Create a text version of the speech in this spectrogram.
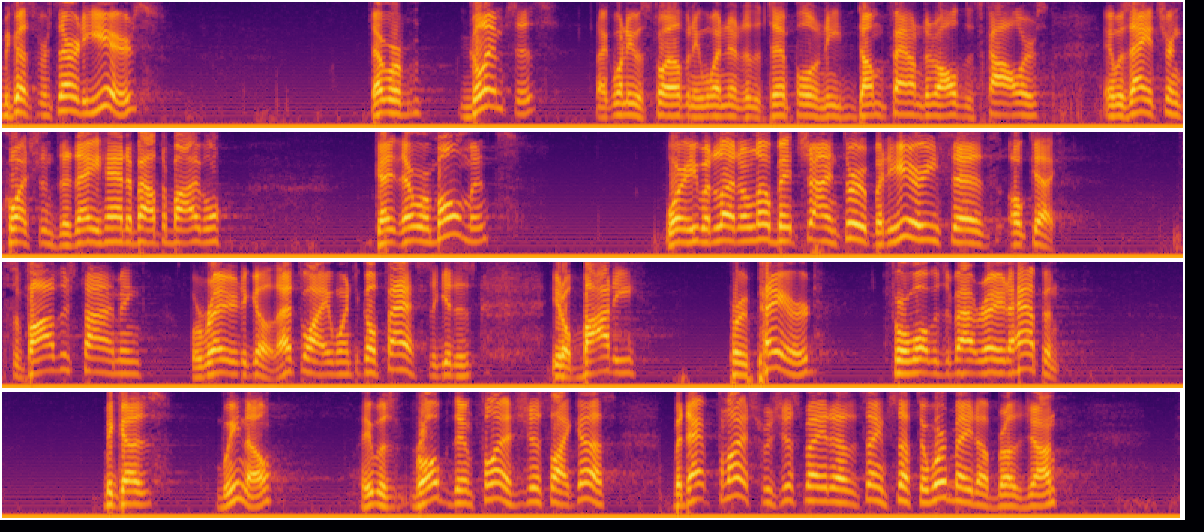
Because for 30 years, there were glimpses, like when he was 12 and he went into the temple and he dumbfounded all the scholars and was answering questions that they had about the Bible. Okay, there were moments where he would let a little bit shine through, but here he says, okay, it's the Father's timing, we're ready to go. That's why he went to go fast to get his you know, body prepared for what was about ready to happen. Because we know he was robed in flesh just like us. But that flesh was just made out of the same stuff that we're made of, Brother John.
